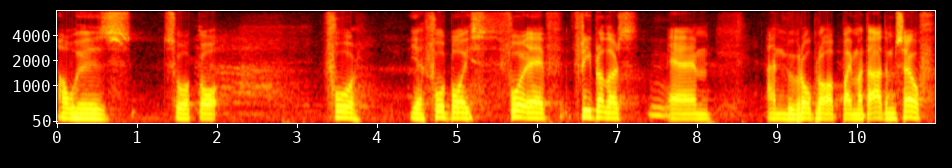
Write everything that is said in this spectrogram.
I was so I've got four, yeah, four boys, four, uh, f- three brothers, um, and we were all brought up by my dad himself.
